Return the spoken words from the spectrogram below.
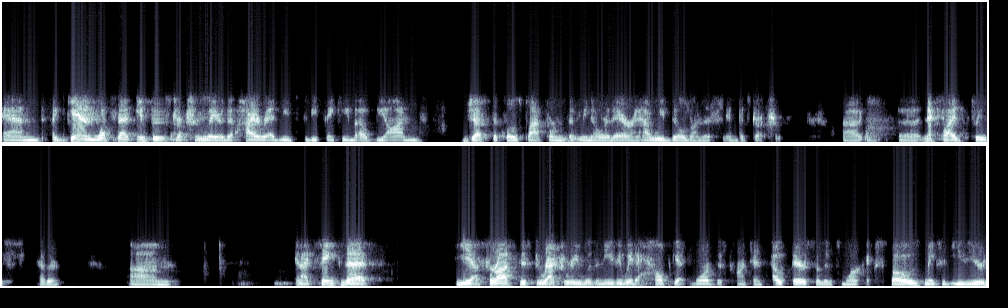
and again, what's that infrastructure layer that higher ed needs to be thinking about beyond just the closed platforms that we know are there and how do we build on this infrastructure? Uh, uh, next slide, please, Heather. Um, and I think that, yeah, for us, this directory was an easy way to help get more of this content out there so that it's more exposed, makes it easier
